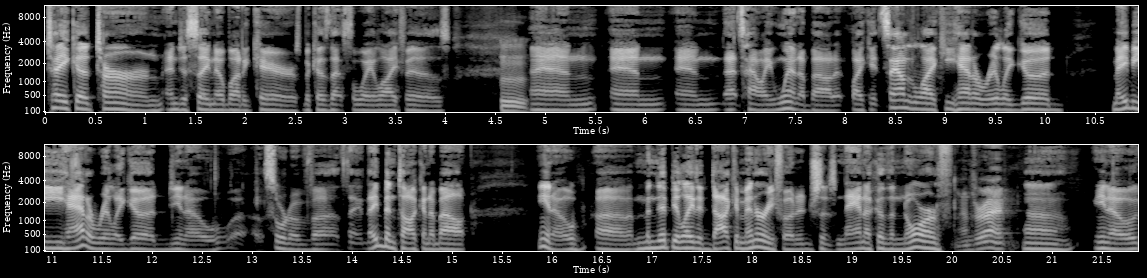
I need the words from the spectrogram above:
take a turn and just say nobody cares because that's the way life is." Hmm. and and and that's how he went about it like it sounded like he had a really good maybe he had a really good you know uh, sort of uh, th- they've been talking about you know uh manipulated documentary footage since Nanook of the North That's right. uh you know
